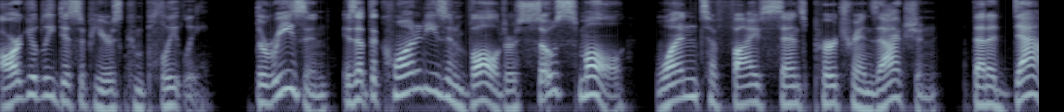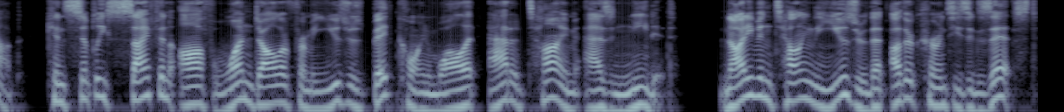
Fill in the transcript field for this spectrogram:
arguably disappears completely. The reason is that the quantities involved are so small 1 to 5 cents per transaction, that a dApp can simply siphon off $1 from a user's Bitcoin wallet at a time as needed, not even telling the user that other currencies exist,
